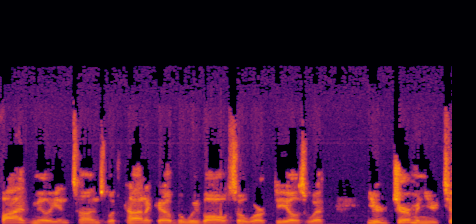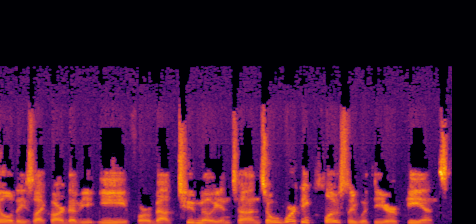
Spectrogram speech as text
5 million tons with Conoco, but we've also worked deals with your German utilities like RWE for about 2 million tons. So we're working closely with the Europeans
